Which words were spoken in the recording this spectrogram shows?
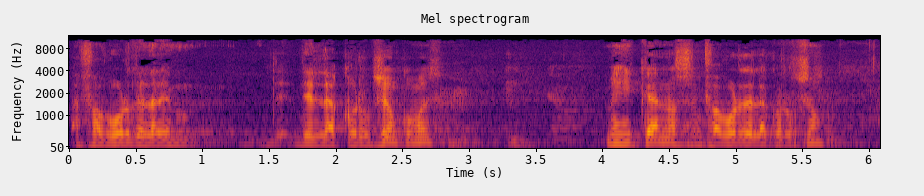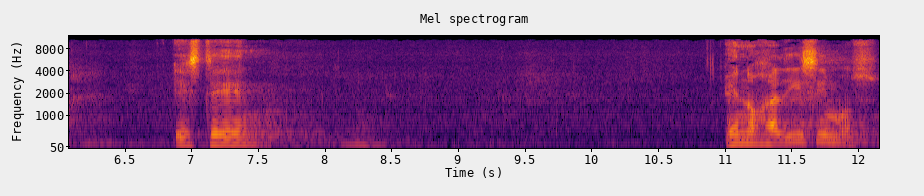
a favor de la, de, la corrupción, ¿cómo es? Mexicanos en favor de la corrupción. Este, enojadísimos,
